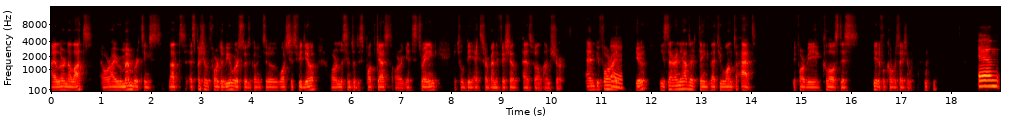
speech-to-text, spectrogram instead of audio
I learn a lot or I remember things, but especially for the viewers who's going to watch this video or listen to this podcast or get training, it will be extra beneficial as well, I'm sure. And before mm. I you, is there any other thing that you want to add before we close this beautiful conversation? um,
